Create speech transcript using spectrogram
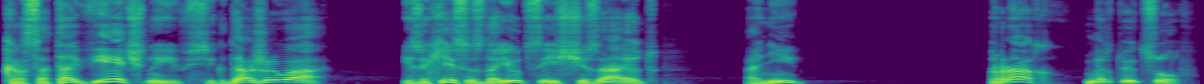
Красота вечна и всегда жива. Языки создаются и исчезают. Они — прах мертвецов.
